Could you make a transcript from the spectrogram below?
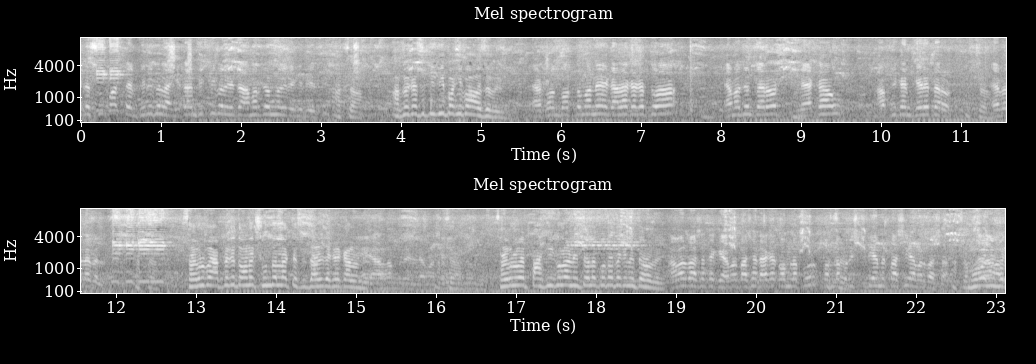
এটা সুপার টেম ফ্রি ফেলাই এটা আমি বিক্রি করি এটা আমার জন্যই রেখে দিয়েছি। আচ্ছা আপনার কাছে কি কি পাখি পাওয়া যাবে? এখন বর্তমানে গালা কাকাতুয়া Amazon parrot macaw African grey parrot available Saibul ভাই আপনাকে তো অনেক সুন্দর লাগতেছে দাড়ি দেখার কারণে। আলহামদুলিল্লাহ আচ্ছা। সাইবুল ভাই পাখিগুলো নিতে হলে কোথা থেকে নিতে হবে? আমার বাসা থেকে আমার বাসা ঢাকা কমলাপুর কমলাপুর স্টেডিয়ামের পাশেই আমার বাসা। মোবাইল নাম্বার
